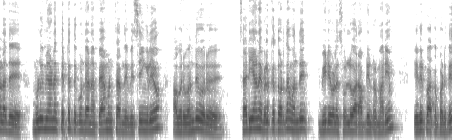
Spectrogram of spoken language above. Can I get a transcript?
அல்லது முழுமையான திட்டத்துக்கு உண்டான பேமெண்ட் சார்ந்த விஷயங்களையும் அவர் வந்து ஒரு சரியான விளக்கத்தோடு தான் வந்து வீடியோவில் சொல்லுவார் அப்படின்ற மாதிரியும் எதிர்பார்க்கப்படுது.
